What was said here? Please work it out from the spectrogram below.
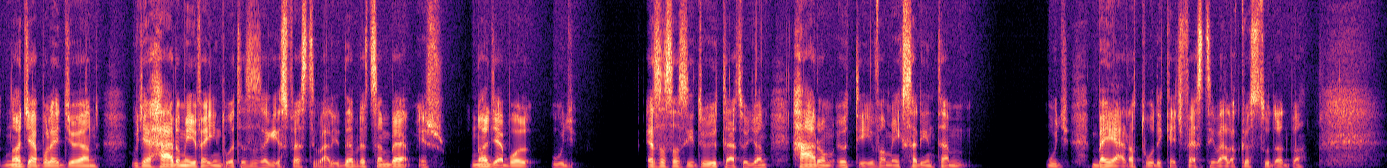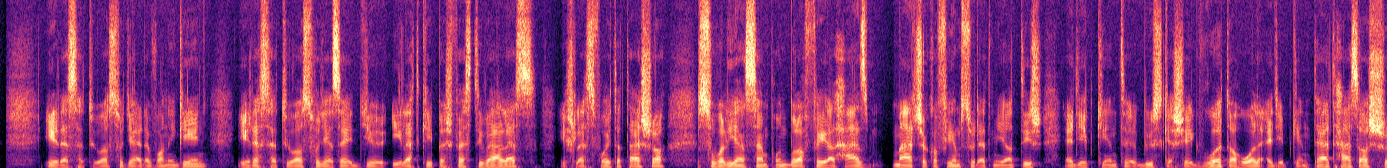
nagyjából egy olyan, ugye három éve indult ez az egész fesztivál itt Debrecenbe, és nagyjából úgy ez az az idő, tehát ugyan három-öt év, amíg szerintem úgy bejáratódik egy fesztivál a köztudatba. Érezhető az, hogy erre van igény, érezhető az, hogy ez egy életképes fesztivál lesz, és lesz folytatása. Szóval ilyen szempontból a félház már csak a filmszület miatt is egyébként büszkeség volt, ahol egyébként teltházas,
